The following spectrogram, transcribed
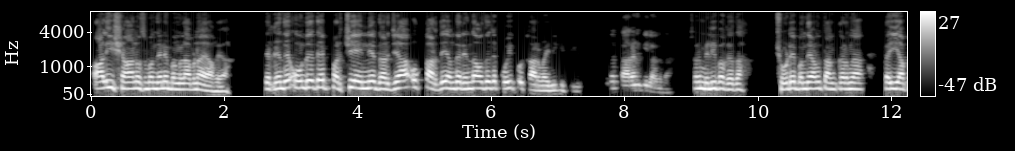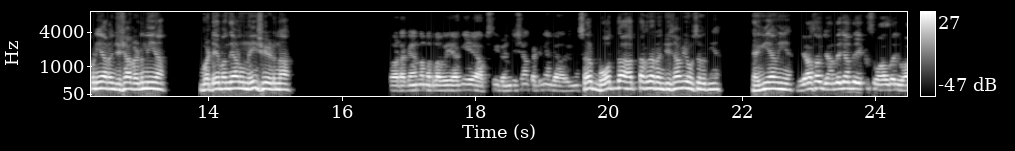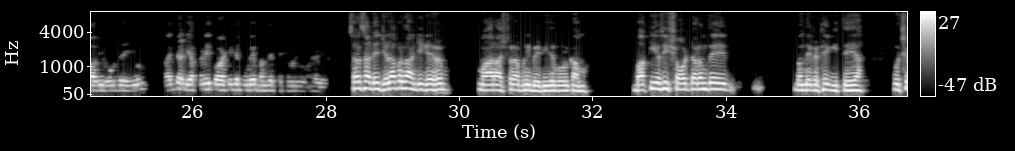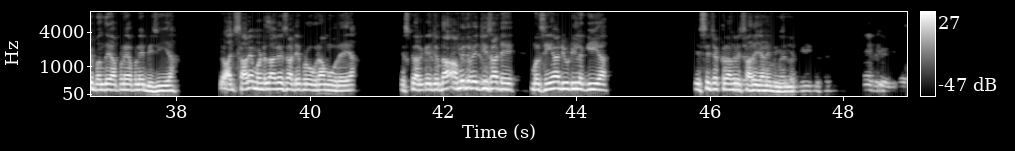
ਆਲੀ ਸ਼ਾਨ ਉਸ ਬੰਦੇ ਨੇ ਬੰਗਲਾ ਬਣਾਇਆ ਹੋਇਆ। ਤੇ ਕਹਿੰਦੇ ਉਹਦੇ ਤੇ ਪਰਚੇ ਇੰਨੇ ਦਰਜ ਆ ਉਹ ਘਰ ਦੇ ਅੰਦਰ ਰਹਿੰਦਾ ਉਹਦੇ ਤੇ ਕੋਈ ਕੋਈ ਕਾਰਵਾਈ ਨਹੀਂ ਕੀਤੀ ਉਹਦਾ ਕਾਰਨ ਕੀ ਲੱਗਦਾ? ਸਰ ਮਿਲੀ ਭਗਤ ਆ ਛੋਟੇ ਬੰਦਿਆਂ ਨੂੰ ਤੰਗ ਕਰਨਾ ਕਈ ਆਪਣੀਆਂ ਰੰਜਿਸ਼ਾਂ ਕੱਢਣੀਆਂ ਵੱਡੇ ਬੰਦਿਆਂ ਨੂੰ ਨਹੀਂ ਛੇੜਨਾ। ਤੁਹਾਡਾ ਕਹਿਣ ਦਾ ਮਤਲਬ ਇਹ ਆ ਕਿ ਇਹ ਆਪਸੀ ਰੰਜਿਸ਼ਾਂ ਕੱਢੀਆਂ ਜਾ ਰਹੀਆਂ। ਸਰ ਬਹੁਤ ਦਾ ਹੱਦ ਤੱਕ ਤਾਂ ਰੰਜਿਸ਼ਾਂ ਵੀ ਹੋ ਸਕਦੀਆਂ ਹੈਗੀਆਂ ਵੀ ਆ। ਵਿਆਹ ਸਾਹਿਬ ਜਾਂਦੇ ਜਾਂਦੇ ਇੱਕ ਸਵਾਲ ਦਾ ਜਵਾਬ ਜ਼ਰੂਰ ਦੇ ਦਿਓ ਅੱਜ ਤੁਹਾਡੀ ਆਪਣੀ ਪਾਰਟੀ ਦੇ ਪੂਰੇ ਬੰਦੇ ਇੱਥੇ ਕਿਉਂ ਨਹੀਂ ਹੈਗੇ ਸਰ ਸਾਡੇ ਜ਼ਿਲ੍ਹਾ ਪ੍ਰਧਾਨ ਜੀ ਗਏ ਹੋਏ ਮਹਾਰਾਸ਼ਟਰ ਆਪਣੀ ਬੇਟੀ ਦੇ ਕੋਲ ਕੰਮ। ਬਾਕੀ ਅਸੀਂ ਸ਼ਾਰਟ ਟਰਮ ਦੇ ਬੰਦੇ ਇਕੱਠੇ ਕੀਤੇ ਆ ਕੁਝ ਬੰਦੇ ਆਪਣੇ ਆਪਣੇ ਬਿਜ਼ੀ ਆ ਅੱਜ ਸਾਰੇ ਮੰਡਲਾਂ ਦੇ ਸਾਡੇ ਪ੍ਰੋਗਰਾਮ ਹੋ ਰਹੇ ਆ। ਇਸ ਕਰਕੇ ਜਿੱਦਾਂ ਅਮਿਤ ਵਿੱਚ ਜੀ ਸਾਡੇ ਮਲਸੀਆਂ ਡਿਊਟੀ ਲੱਗੀ ਆ, ਇਸੇ ਚੱਕਰਾਂ ਦੇ ਵਿੱਚ ਸਾਰੇ ਜਾਣੇ ਬਿਜ਼ੀ ਆ। Thank you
